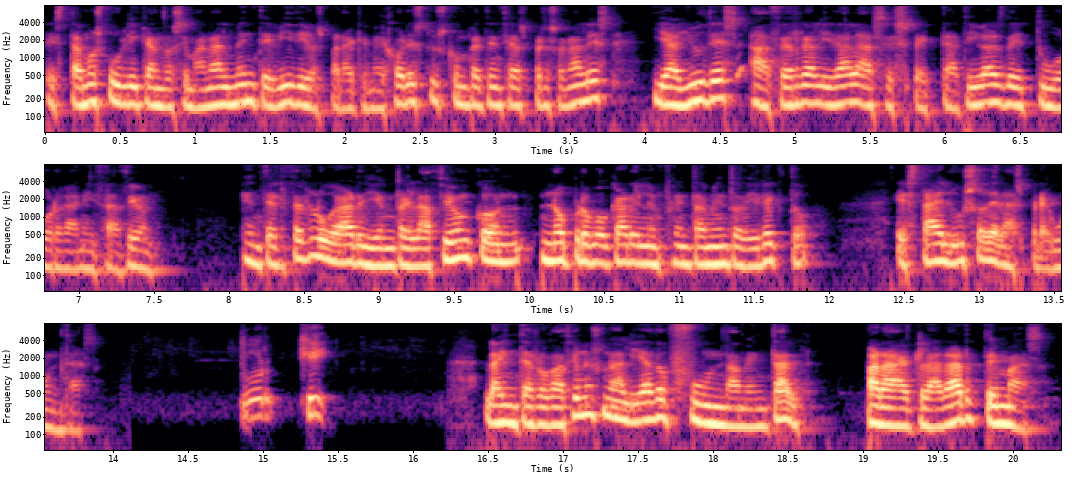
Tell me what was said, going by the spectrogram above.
Estamos publicando semanalmente vídeos para que mejores tus competencias personales y ayudes a hacer realidad las expectativas de tu organización. En tercer lugar, y en relación con no provocar el enfrentamiento directo, está el uso de las preguntas. ¿Por qué? La interrogación es un aliado fundamental para aclarar temas,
